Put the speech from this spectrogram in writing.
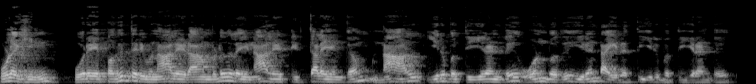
உலகின் ஒரே பகுத்தறிவு நாளேடாம் விடுதலை நாளேட்டின் தலையங்கம் நாள் இருபத்தி இரண்டு ஒன்பது இரண்டாயிரத்தி இருபத்தி இரண்டு.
